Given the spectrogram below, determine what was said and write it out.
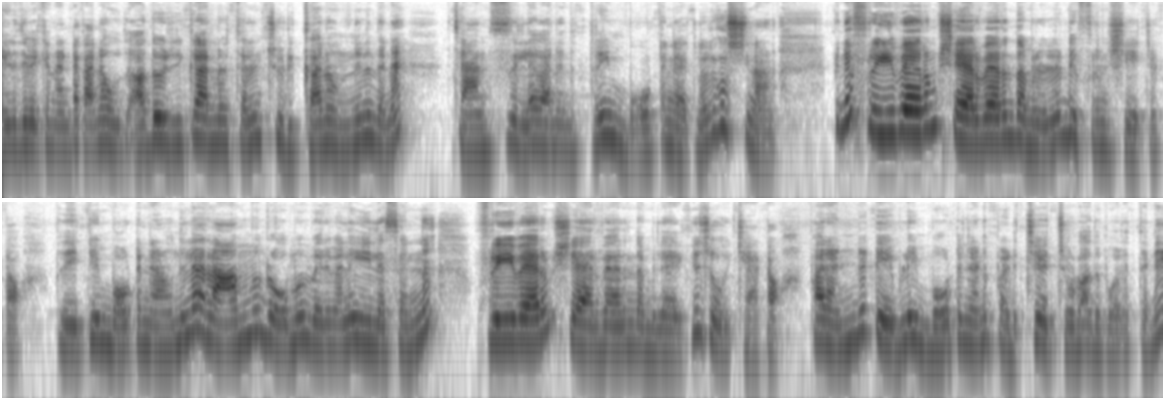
എഴുതി വെക്കണം കേട്ടോ കാരണം അത് അതൊരു കാരണവശാലും ചുരുക്കാനോ ഒന്നിനും തന്നെ ചാൻസസ് ഇല്ല. കാരണം ഇത് ഇത്രയും ഇമ്പോർട്ടന്റ് ആയിട്ടുള്ള ഒരു ക്വസ്റ്റ്യൻ ആണ്. പിന്നെ ഫ്രീ വെയറും ഷെയർ വെയറും തമ്മിലുള്ള ഡിഫറൻഷിയേറ്റ് കേട്ടോ അപ്പോൾ ഏറ്റവും ഇമ്പോർട്ടന്റ് ആണ്. റാമും റോമും വരും. അല്ലെങ്കിൽ ഈ ലെസണിന് ഫ്രീ വെയറും ഷെയർ വെയറും തമ്മിലായിരിക്കും ചോദിക്കുക കേട്ടോ അപ്പോൾ ആ രണ്ട് ടേബിൾ ഇമ്പോർട്ടന്റ് ആണ്. പഠിച്ച് വെച്ചോളൂ. അതുപോലെ തന്നെ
